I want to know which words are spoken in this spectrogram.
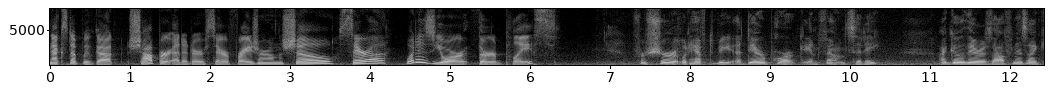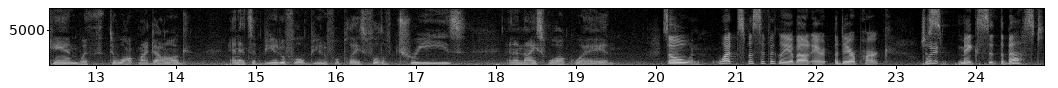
Next up, we've got shopper editor Sarah Fraser on the show. Sarah, what is your third place? For sure, it would have to be Adair Park in Fountain City. I go there as often as I can with to walk my dog, and it's a beautiful, beautiful place full of trees and a nice walkway. And So, what specifically about Adair Park just it- makes it the best?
